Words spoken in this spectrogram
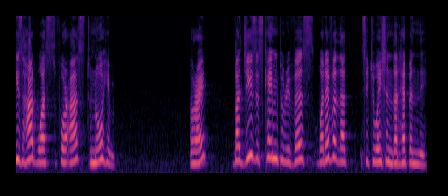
His heart was for us to know Him. All right? But Jesus came to reverse whatever that situation that happened there.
